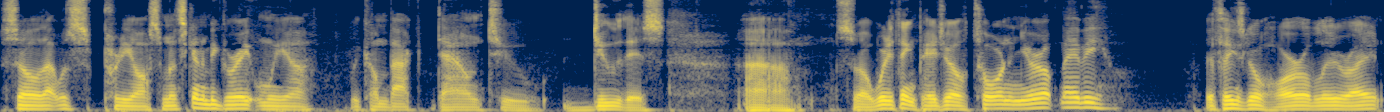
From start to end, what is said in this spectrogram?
So that was pretty awesome. It's going to be great when we, uh, we come back down to do this. Uh, so what do you think, Pedro? Touring in Europe, maybe? If things go horribly right?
